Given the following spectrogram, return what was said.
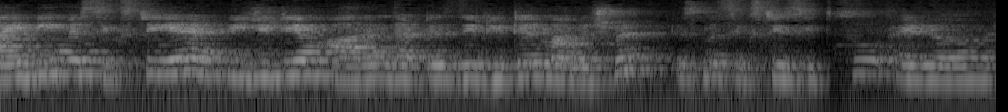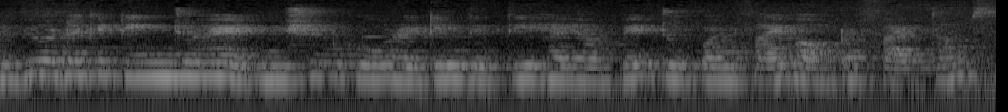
आईबी में 60 है and PGTM RM that is the retail management इसमें 60 सीट सो रिव्यू अड्डा की टीम जो है एडमिशन को रेटिंग देती है यहाँ पे 2.5 out of 5 thumbs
